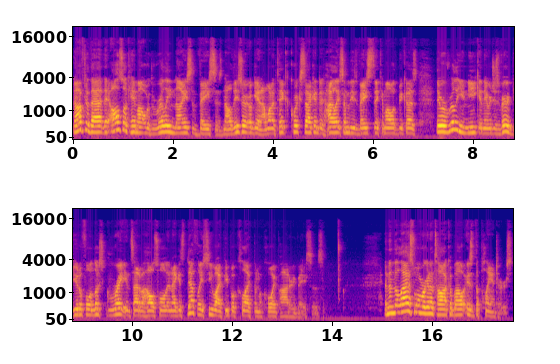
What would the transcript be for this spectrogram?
Now, after that, they also came out with really nice vases. Now, these are, again, I want to take a quick second to highlight some of these vases they came out with because they were really unique and they were just very beautiful and looks great inside of a household. And I can definitely see why people collect the McCoy pottery vases. And then the last one we're going to talk about is the planters.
